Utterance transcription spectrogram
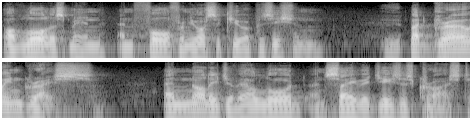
of lawless men and fall from your secure position, but grow in grace and knowledge of our Lord and Saviour Jesus Christ.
